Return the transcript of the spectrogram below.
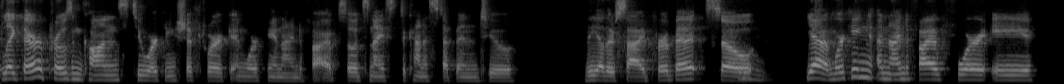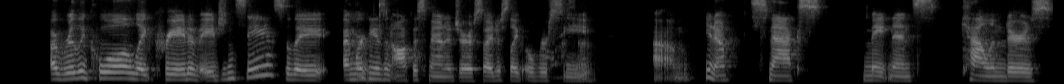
like there are pros and cons to working shift work and working a nine to five. So it's nice to kind of step into the other side for a bit. So yeah, I'm working a nine to five for a a really cool like creative agency. So they I'm working as an office manager. So I just like oversee Awesome. um, you know, snacks, maintenance, calendars,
